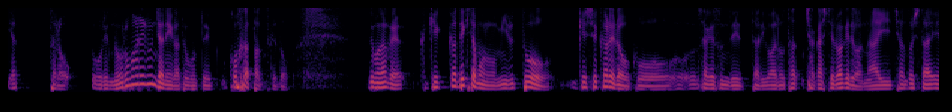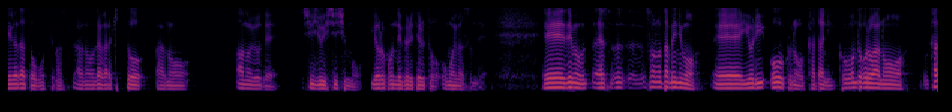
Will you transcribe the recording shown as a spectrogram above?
やったら俺呪われるんじゃねえかと思って怖かったんですけどでもなんか結果できたものを見ると決して彼らをこう蔑んでいたりあのた茶化してるわけではないちゃんとした映画だと思ってます。あのだからきっとあのあの世で四十七士も喜んでくれてると思いますんで、えーでもそのためにも、えーより多くの方にここのところあの必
